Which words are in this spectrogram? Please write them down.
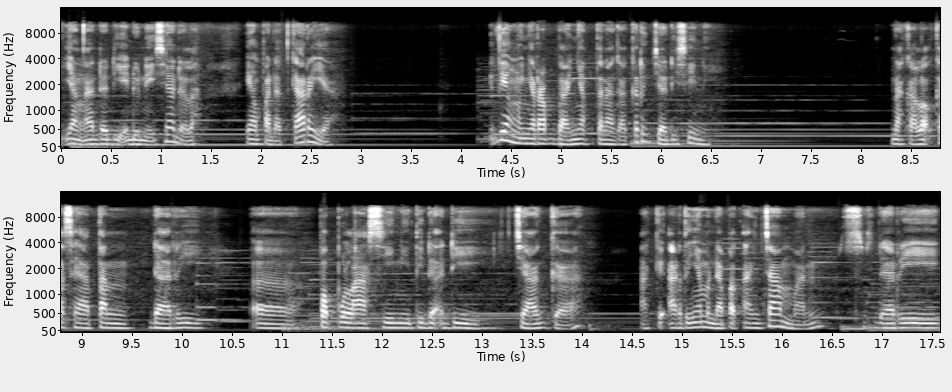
yang ada di Indonesia adalah yang padat karya. Itu yang menyerap banyak tenaga kerja di sini. Nah, kalau kesehatan dari uh, populasi ini tidak dijaga, artinya mendapat ancaman dari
